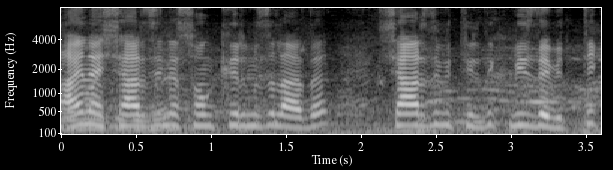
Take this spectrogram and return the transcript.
Aynen şarj yine son kırmızılardı. Şarjı bitirdik. Biz de bittik.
